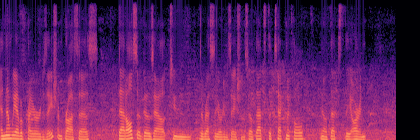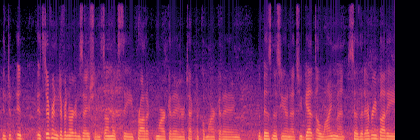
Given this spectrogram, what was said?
And then we have a prioritization process that also goes out to the rest of the organization. So if that's the technical, you know, if that's the R and it, it, it's different in different organizations. Some it's the product marketing or technical marketing, the business units. You get alignment so that everybody,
